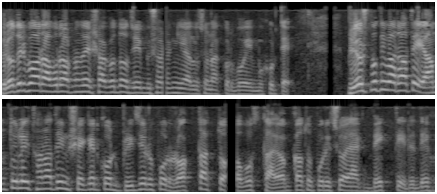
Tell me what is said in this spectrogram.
বিরতির পর আবার আপনাদের স্বাগত, যে বিষয়টা নিয়ে আলোচনা করব এই মুহূর্তে। বৃহস্পতিবার রাতে আমতুলি থানাধীন শেখেরকোট ব্রিজের উপর রক্তাক্ত অবস্থায় অজ্ঞাত পরিচয় এক ব্যক্তির দেহ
